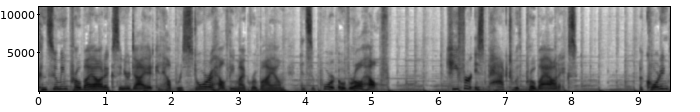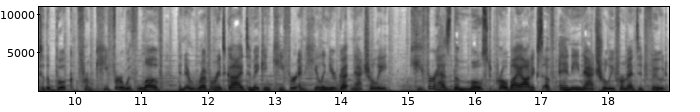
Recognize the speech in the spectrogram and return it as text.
Consuming probiotics in your diet can help restore a healthy microbiome and support overall health. Kefir is packed with probiotics. According to the book From Kefir with Love An Irreverent Guide to Making Kefir and Healing Your Gut Naturally, kefir has the most probiotics of any naturally fermented food,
